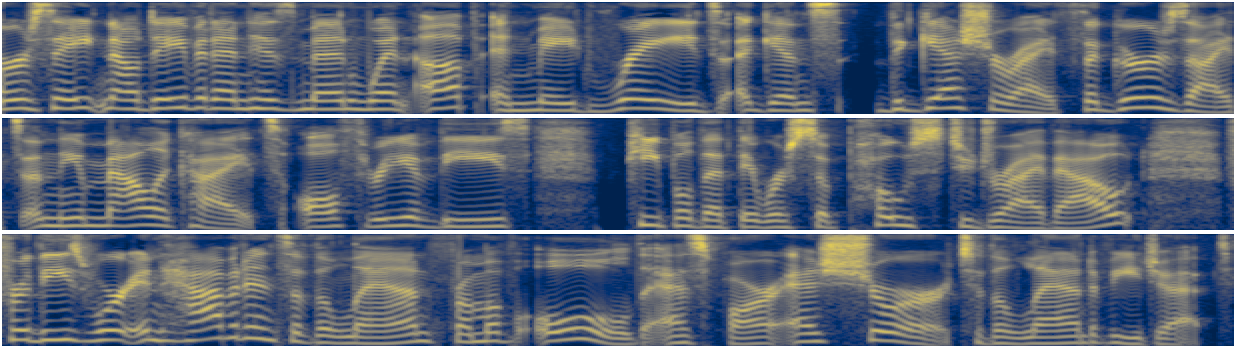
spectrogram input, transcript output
Verse 8 Now David and his men went up and made raids against the Geshurites, the Girzites, and the Amalekites, all three of these people that they were supposed to drive out. For these were inhabitants of the land from of old, as far as Shur to the land of Egypt.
